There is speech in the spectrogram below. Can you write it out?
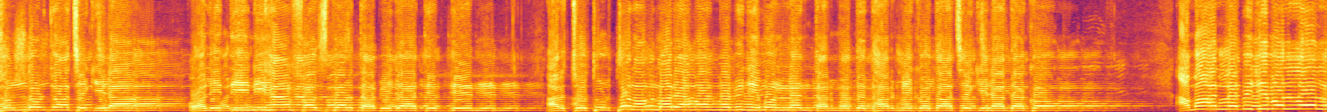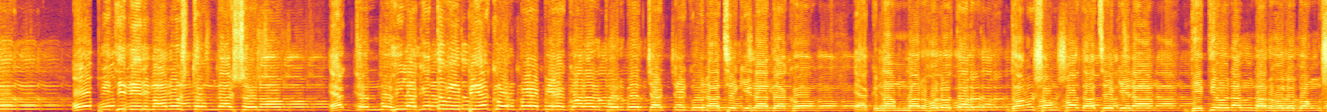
সৌন্দর্য আছে কিনা? অলিদিনিহা ফাসফর তাবিজাতিদ্দিন আর চতুর্থ নম্বরে আমার নবীজি বললেন, তার মধ্যে ধার্মিকতা আছে কিনা দেখো? আমার নবীজি বললেন ও পৃথিবীর মানুষ, তোমরা শোনো, একজন মহিলাকে তুমি বিয়ে করবে, বিয়ে করার পূর্বে চারটি গুণ আছে কিনা দেখো। এক নাম্বার হলো তার ধন সম্পদ আছে কিনা, দ্বিতীয় নাম্বার হলো বংশ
